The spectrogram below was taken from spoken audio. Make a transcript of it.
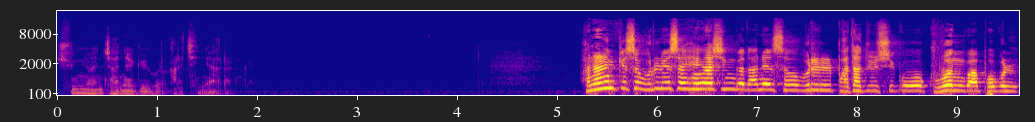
중요한 자녀 교육으로 가르치냐라는 거예요. 하나님께서 우리를 위해서 행하신 것 안에서 우리를 받아주시고 구원과 복을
